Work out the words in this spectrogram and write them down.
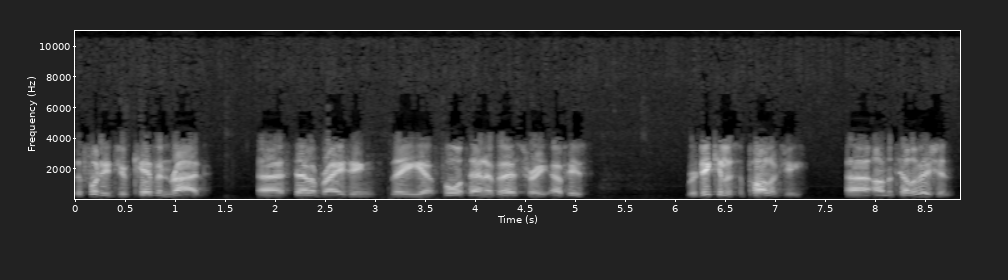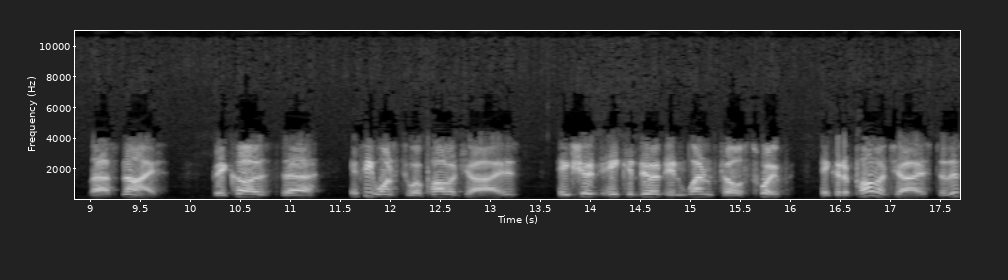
the footage of Kevin Rudd uh, celebrating the uh, fourth anniversary of his ridiculous apology uh, on the television last night, because uh, if he wants to apologise, he should he could do it in one fell swoop. He could apologise to this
